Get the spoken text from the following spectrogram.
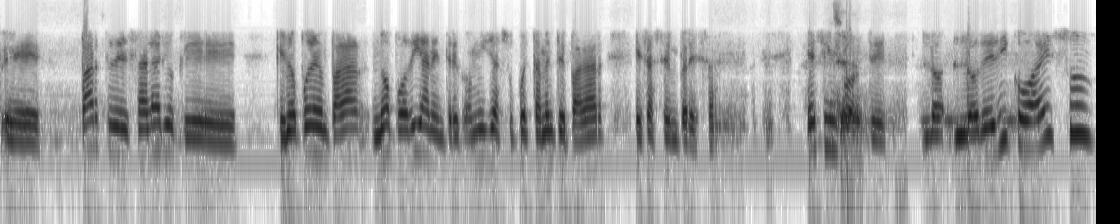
eh, parte del salario que, que no pueden pagar, no podían, entre comillas, supuestamente pagar esas empresas. Ese importe, lo, lo, dedico a eso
